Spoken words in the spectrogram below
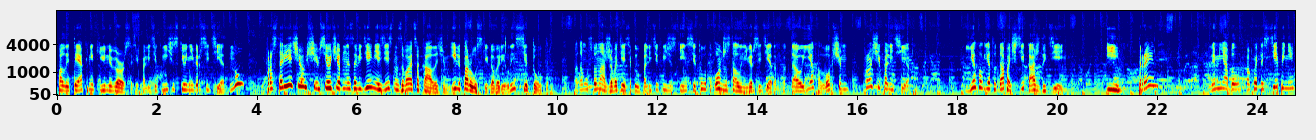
Polytechnic University, политехнический университет. Ну, в просторечии вообще все учебные заведения здесь называются колледжем, или по-русски говорил, институт. Потому что наш же в Одессе был политехнический институт, он же стал университетом, когда уехал. В общем, проще политех. Ехал я туда почти каждый день. И трейн для меня был в какой-то степени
